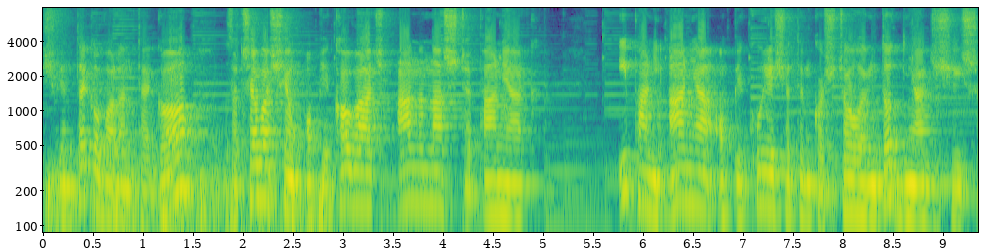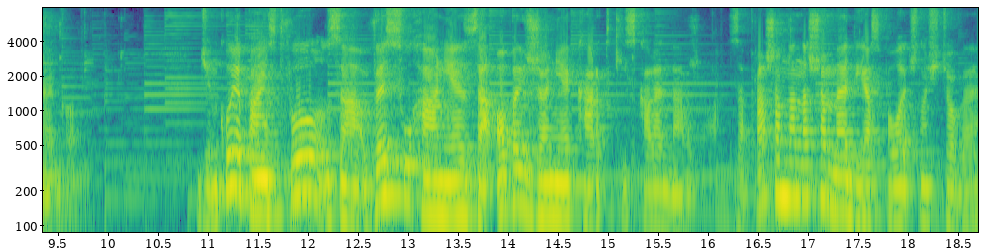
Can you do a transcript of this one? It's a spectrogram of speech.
świętego Walentego zaczęła się opiekować Anna Szczepaniak i pani Ania opiekuje się tym kościołem do dnia dzisiejszego. Dziękuję Państwu za wysłuchanie, za obejrzenie kartki z kalendarza. Zapraszam na nasze media społecznościowe.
